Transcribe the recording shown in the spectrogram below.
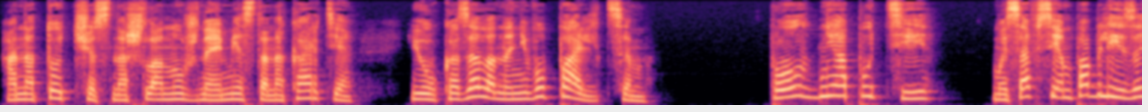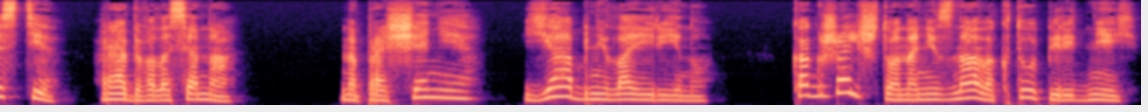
Она тотчас нашла нужное место на карте и указала на него пальцем. «Полдня пути. Мы совсем поблизости», — радовалась она. На прощание я обняла Ирину. Как жаль, что она не знала, кто перед ней.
